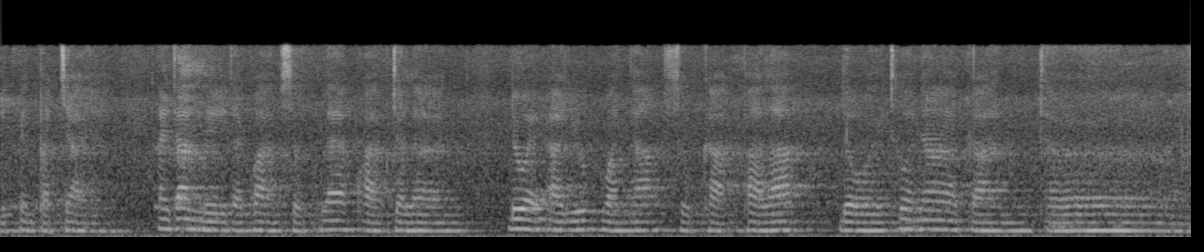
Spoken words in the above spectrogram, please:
ตุเป็นปัจจัย ให้ท่านมีแต่ความสุขและความเจริญ ด้วยอายุวันนะสุขภาละโดยทั่วหน้ากันเธอ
